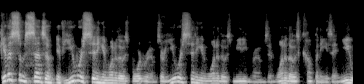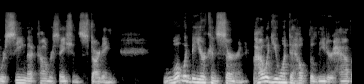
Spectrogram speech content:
Give us some sense of if you were sitting in one of those boardrooms or you were sitting in one of those meeting rooms in one of those companies and you were seeing that conversation starting what would be your concern? How would you want to help the leader have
